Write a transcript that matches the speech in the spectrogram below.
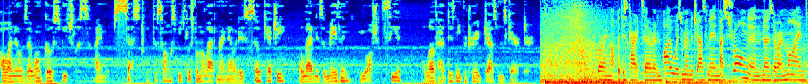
All I know is I won't go speechless. I am obsessed with the song Speechless from Aladdin right now. It is so catchy. Aladdin is amazing. You all should see it. I love how Disney portrayed Jasmine's character. growing up with this character and I always remember Jasmine as strong and knows her own mind.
